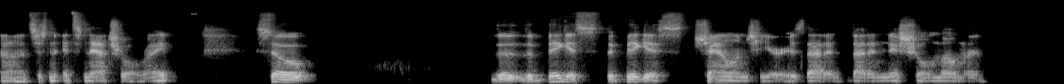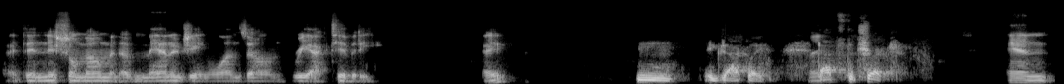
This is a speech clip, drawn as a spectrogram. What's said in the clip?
Uh, it's just it's natural right? So the the biggest the biggest challenge here is that that initial moment right? the initial moment of managing one's own reactivity right? Mm, exactly. Right? that's the trick. And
